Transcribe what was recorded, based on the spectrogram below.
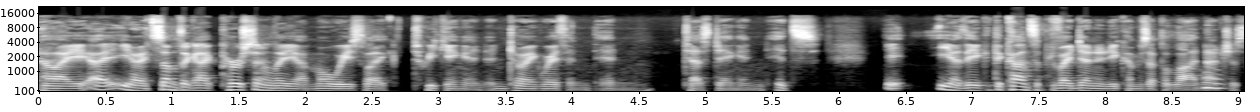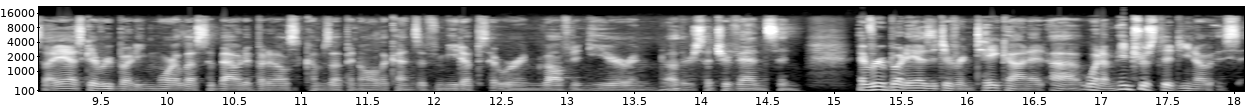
no, I, I, you know, it's something I personally, I'm always like tweaking and, and toying with and, and testing. And it's, it, yeah, the, the concept of identity comes up a lot. Not mm. just, I ask everybody more or less about it, but it also comes up in all the kinds of meetups that we're involved in here and other such events. And everybody has a different take on it. Uh, what I'm interested, you know, is,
